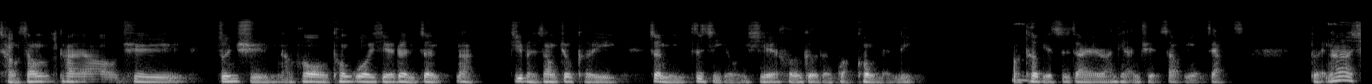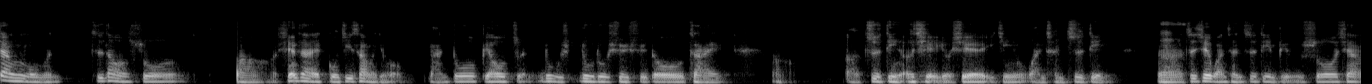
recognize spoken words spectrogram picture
厂商他要去遵循，然后通过一些认证，那基本上就可以证明自己有一些合格的管控能力，啊，特别是在软体安全上面这样子。对，那像我们知道说，啊，现在国际上有蛮多标准，陆陆陆续续都在啊呃制定，而且有些已经完成制定。那这些完成制定，比如说像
